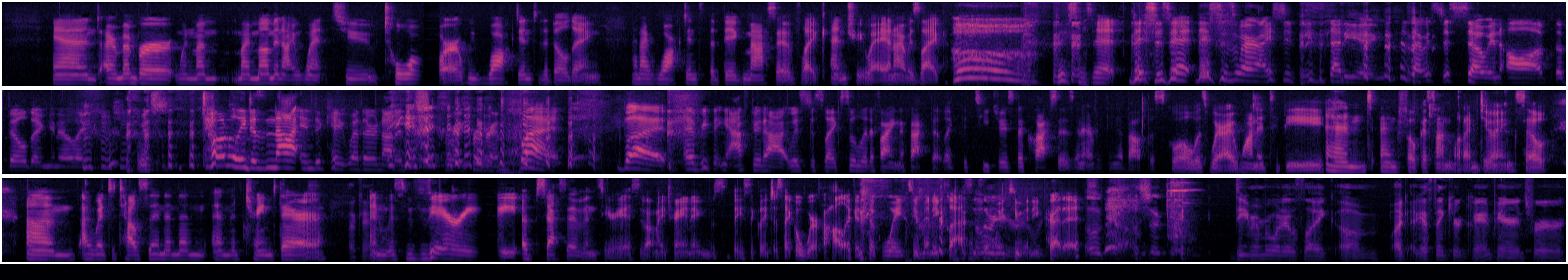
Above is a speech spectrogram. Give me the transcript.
And I remember when my my mom and I went to tour, we walked into the building and I walked into the big massive like entryway and I was like, "Oh, this is it. This is it. This is where I should be studying." Because I was just so in awe of the building, you know, like which totally does not indicate whether or not it's the right program. But but everything after that was just like solidifying the fact that like the teachers, the classes, and everything about the school was where I wanted to be and and focus on what I'm doing. So um, I went to Towson and then and then trained there. Okay. and was very obsessive and serious about my training. Was basically just like a workaholic and took way too many classes and way too many credits. Oh gosh, okay. Do you remember what it was like? Um, I, I guess thank your grandparents for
